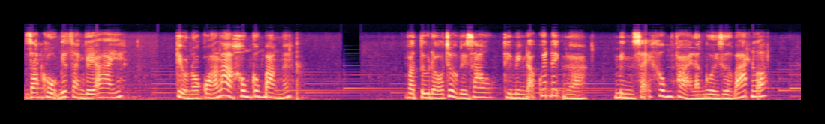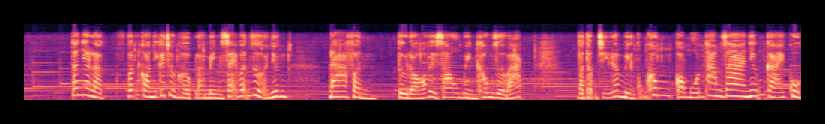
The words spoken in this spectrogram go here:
gian khổ biết dành về ai ấy. Kiểu nó quá là không công bằng ấy. Và từ đó trở về sau thì mình đã quyết định là mình sẽ không phải là người rửa bát nữa. Tất nhiên là vẫn có những cái trường hợp là mình sẽ vẫn rửa nhưng đa phần từ đó về sau mình không rửa bát. Và thậm chí là mình cũng không có muốn tham gia những cái cuộc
